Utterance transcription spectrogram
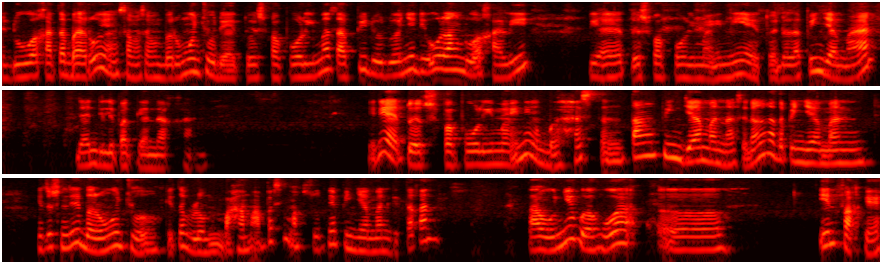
ada dua kata baru yang sama-sama baru muncul di ayat 245 tapi dua-duanya diulang dua kali di ayat 245 ini yaitu adalah pinjaman dan dilipat gandakan. Jadi ayat 245 ini ngebahas tentang pinjaman. Nah, sedangkan kata pinjaman itu sendiri baru muncul. Kita belum paham apa sih maksudnya pinjaman. Kita kan tahunya bahwa uh, infak ya.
